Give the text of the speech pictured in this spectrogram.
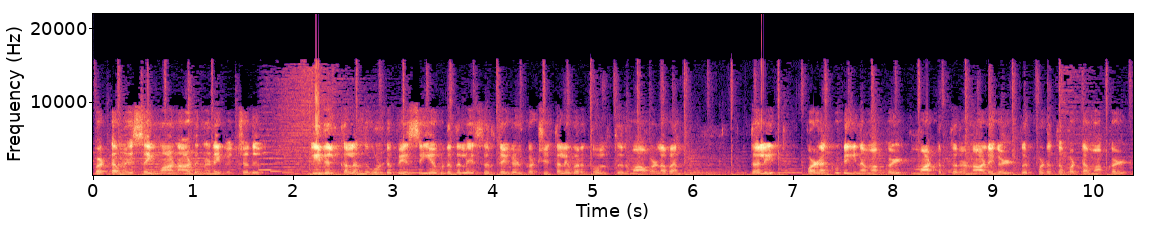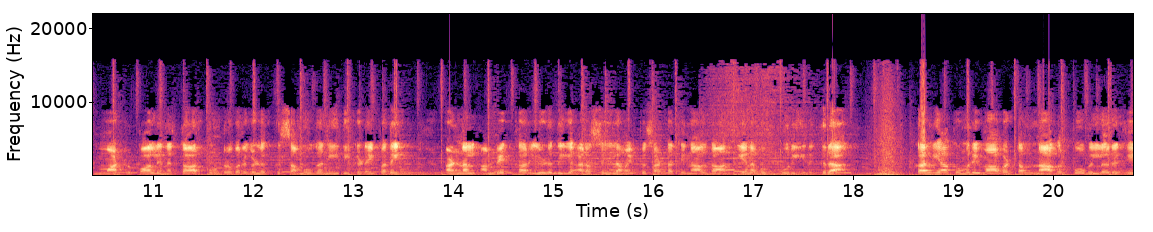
வட்டமேசை மாநாடு நடைபெற்றது. இதில் கலந்து கொண்டு பேசிய விடுதலை சிறுத்தைகள் கட்சித் தலைவர் தொல் திருமாவளவன் தலித் பழங்குடியின மக்கள் மாற்றுத்திறனாளிகள் பிற்படுத்தப்பட்ட மக்கள் மாற்று பாலினத்தார் போன்றவர்களுக்கு சமூக நீதி கிடைப்பதை அண்ணல் அம்பேத்கர் எழுதிய அரசியலமைப்பு சட்டத்தினால்தான் எனவும் கூறியிருக்கிறார். கன்னியாகுமரி மாவட்டம் நாகர்கோவில் அருகே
